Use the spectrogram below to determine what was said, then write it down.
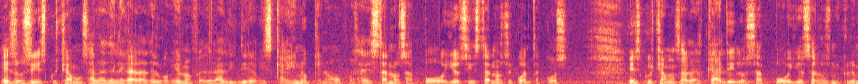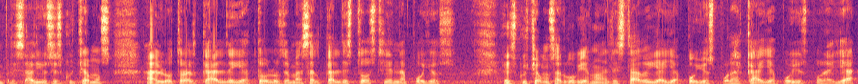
eso sí, escuchamos a la delegada del gobierno federal, Indira Vizcaíno, que no, pues ahí están los apoyos y está no sé cuánta cosa. Escuchamos al alcalde y los apoyos a los microempresarios, escuchamos al otro alcalde y a todos los demás alcaldes, todos tienen apoyos. Escuchamos al gobierno del estado y hay apoyos por acá y apoyos por allá.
